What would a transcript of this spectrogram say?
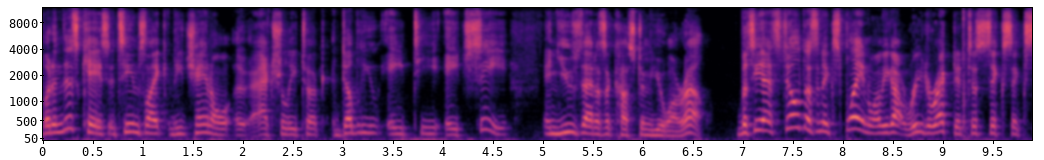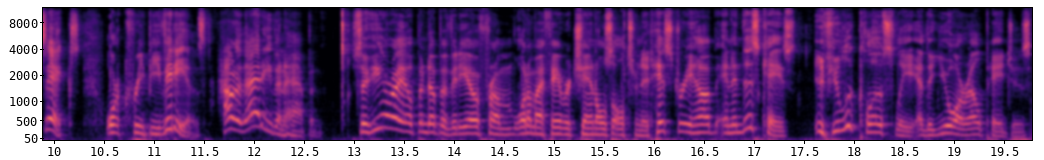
But in this case, it seems like the channel uh, actually took WATHC and use that as a custom URL. But see, that still doesn't explain why we got redirected to 666 or creepy videos. How did that even happen? So here I opened up a video from one of my favorite channels, Alternate History Hub, and in this case, if you look closely at the URL pages,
